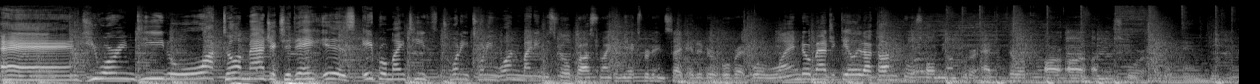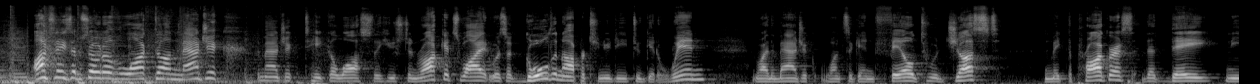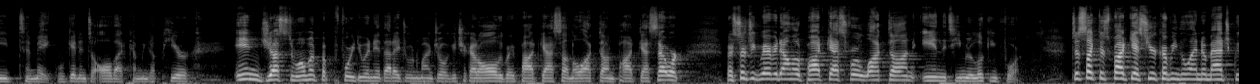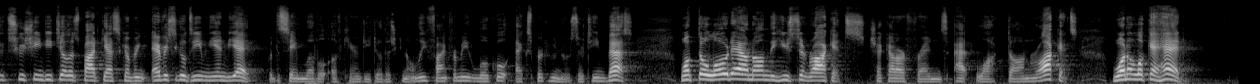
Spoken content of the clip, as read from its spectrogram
And you are indeed locked on magic. Today is April 19th, 2021. My name is Philip Rossman. I'm the expert insight editor over at OrlandoMagicDaily.com. You can also follow me on Twitter at PhilipRR underscore. On today's episode of Locked On Magic, the Magic take a loss to the Houston Rockets, why it was a golden opportunity to get a win, and why the Magic once again failed to adjust and make the progress that they need to make. We'll get into all that coming up here in just a moment. But before we do any of that, I do want to remind you all to check out all the great podcasts on the Locked On Podcast Network by searching for every download podcast for Locked On and the team you're looking for. Just like this podcast here covering the Orlando Magic with excruciating detail, this podcast covering every single team in the NBA with the same level of care and detail that you can only find from a local expert who knows their team best. Want the lowdown on the Houston Rockets? Check out our friends at Locked On Rockets. Want to look ahead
